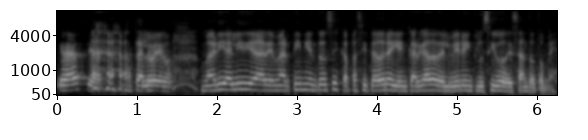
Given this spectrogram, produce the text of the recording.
Gracias. Hasta, luego. María Lidia de Martini, entonces capacitadora y encargada del vivero inclusivo de Santo Tomé.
